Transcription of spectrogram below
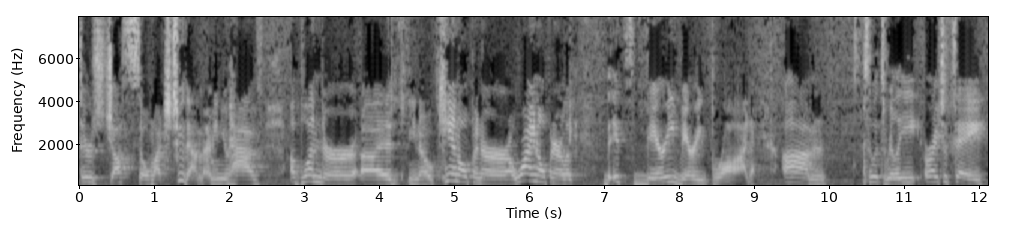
there's just so much to them. I mean, you have a blender, a, you know, can opener, a wine opener, like it's very, very broad. Um, so it's really, or I should say,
